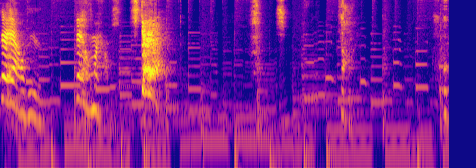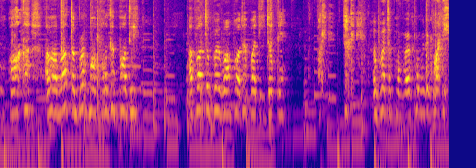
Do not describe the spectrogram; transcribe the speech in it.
Get out of here. Get out of my house. Stay out! Okay, I'm about to bring my porta potty. I'm about to bring my porta potty, okay? Okay, okay, I'm about to bring my porta potty.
